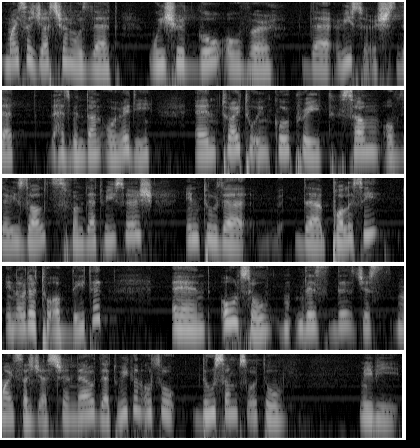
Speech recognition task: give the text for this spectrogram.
my suggestion was that we should go over the research that has been done already and try to incorporate some of the results from that research into the the policy in order to update it. And also, this this is just my suggestion now that we can also do some sort of maybe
